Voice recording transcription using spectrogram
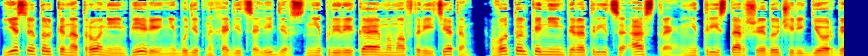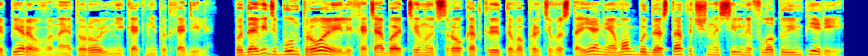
Если только на троне империи не будет находиться лидер с непререкаемым авторитетом, вот только ни императрица Астра, ни три старшие дочери Георга I на эту роль никак не подходили. Подавить бунт Роя или хотя бы оттянуть срок открытого противостояния мог бы достаточно сильный флот у Империи,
